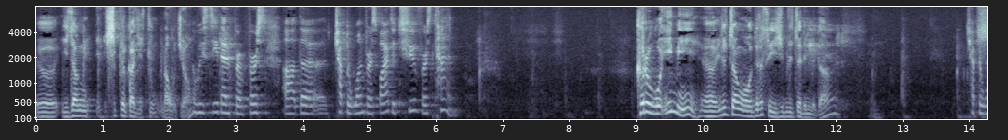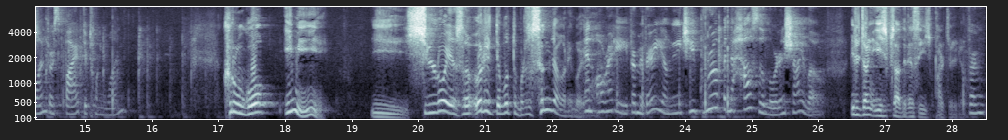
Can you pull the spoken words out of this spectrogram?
어, 2장 10절까지 쭉 나오죠. And we see that from first uh, the chapter 1, verse 5 to 2, verse 10. 그리고 이미 어, 1장 5절에서 21절입니다. Chapter 1, verse 5 to 21. 그리고 이미 이 실로에서 어릴 때부터 벌써 성장을 한 거예요. And already from a very young age, he grew up in the house of the Lord in Shiloh. 1장 24절에서 28절요. From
